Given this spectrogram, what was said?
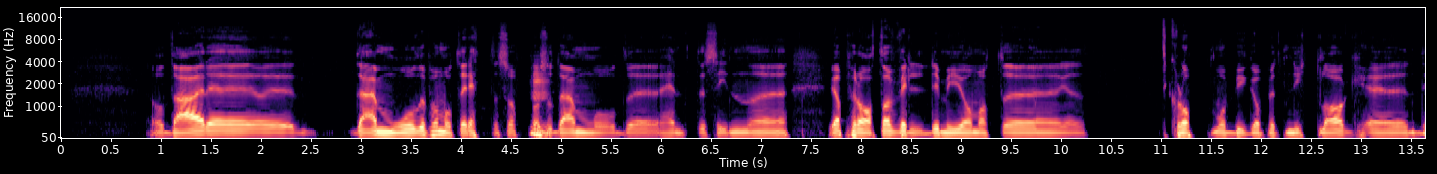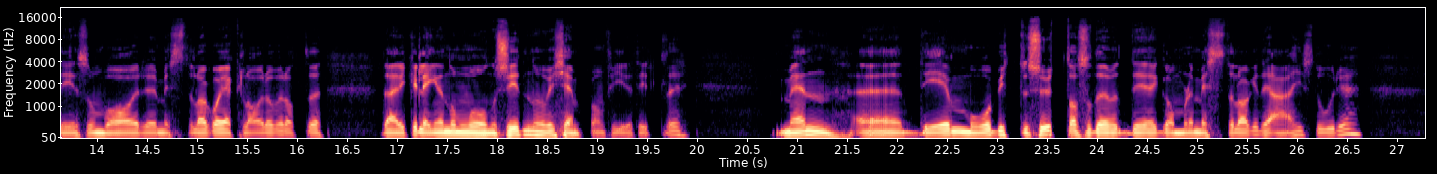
Og der eh, der må det på en måte rettes opp. Mm. altså Der må det hentes inn uh, Vi har prata veldig mye om at uh, Klopp må bygge opp et nytt lag. Det som var mesterlaget. Og jeg er klar over at det er ikke lenger enn noen måneder siden hvor vi kjempa om fire titler. Men det må byttes ut. Altså det, det, gamle mesterlaget, det er historie.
